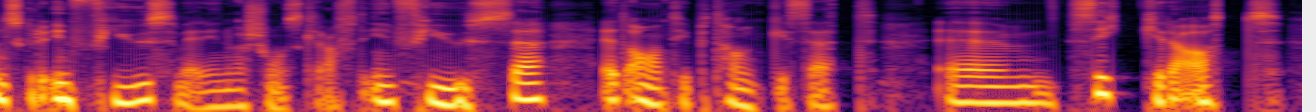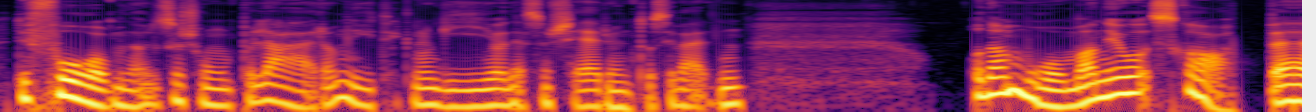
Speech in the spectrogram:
ønsker å infuse mer innovasjonskraft. Infuse et annet type tankesett sikre at du får med en organisasjon på å lære om ny teknologi og det som skjer rundt oss i verden. Og da må man jo skape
